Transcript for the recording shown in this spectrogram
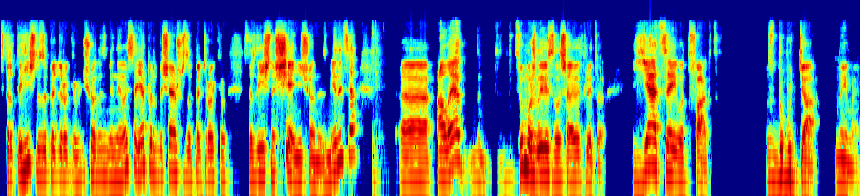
Стратегічно за 5 років нічого не змінилося. Я передбачаю, що за 5 років стратегічно ще нічого не зміниться. Е, але цю можливість залишаю відкритою. Я цей от факт здобуття ними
